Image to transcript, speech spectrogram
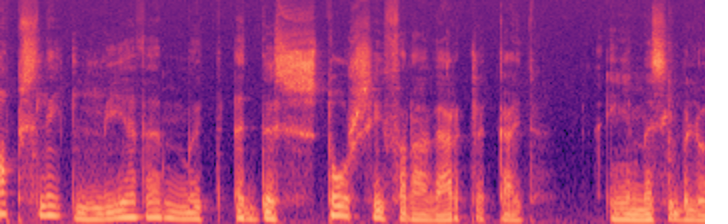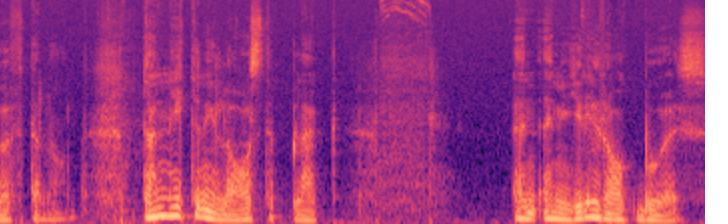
absoluut lewe met 'n distorsie van 'n werklikheid en jy mis die beloofde land. Dan net in die laaste plek in in hierdie raak boos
